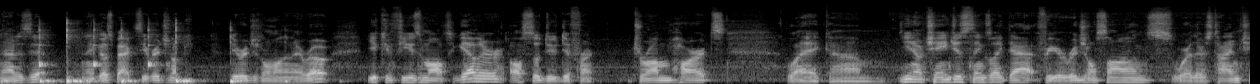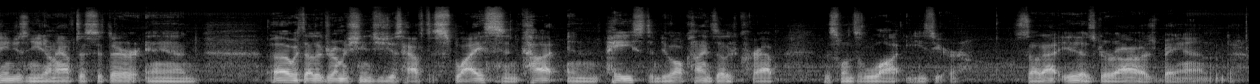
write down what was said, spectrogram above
That is it. And it goes back to the original the original one that I wrote. You can fuse them all together. Also do different drum parts like um, you know changes things like that for your original songs where there's time changes and you don't have to sit there and uh, with other drum machines you just have to splice and cut and paste and do all kinds of other crap. This one's a lot easier. So that is GarageBand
